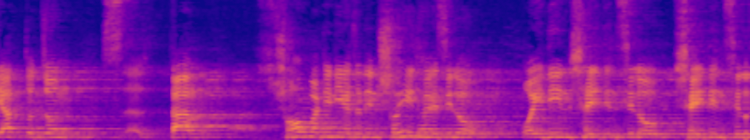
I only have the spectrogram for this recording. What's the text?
তিয়াত্তর জন তার সহপাঠী নিয়ে যেদিন শহীদ হয়েছিল, ওই দিন সেই দিন ছিল, সেই দিন ছিল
